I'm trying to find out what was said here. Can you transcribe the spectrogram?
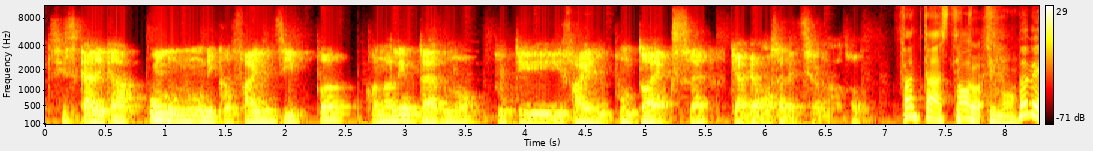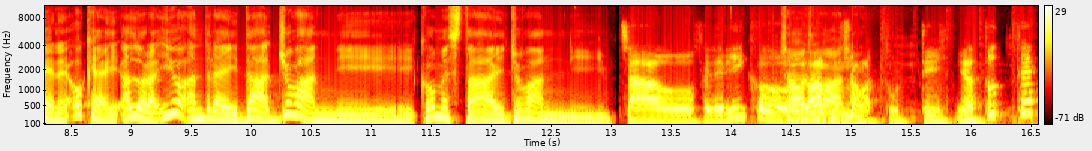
si scarica un unico file zip con all'interno tutti i file .exe che abbiamo selezionato. Fantastico. Ottimo. Va bene, ok. Allora io andrei da Giovanni. Come stai, Giovanni? Ciao Federico, Ciao, Giovanni. ciao a tutti e a tutte.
